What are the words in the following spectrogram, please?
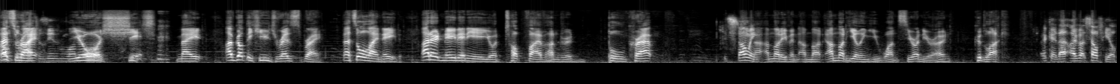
That's right. for season one. You're shit, mate. I've got the huge res spray. That's all I need. I don't need any of your top 500 bull crap. It's snowing. Nah, I'm not even, I'm not, I'm not healing you once. You're on your own. Good luck. Okay, that, I got self heal.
